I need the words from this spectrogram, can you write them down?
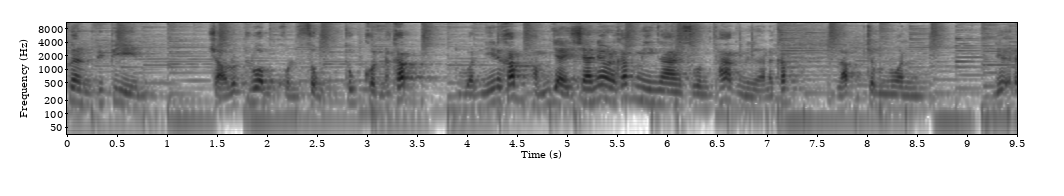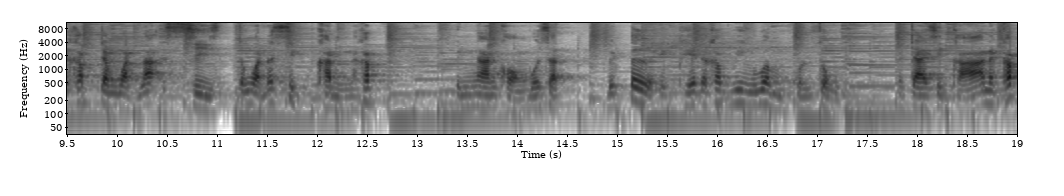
พื่อนๆพี่ๆชาวรถร่วมขนส่งทุกคนนะครับ วันนี้นะครับหำใหญ่ชาแนลนะครับ มีงานโซนภาคเหนือนะครับ รับจำนวนเยอะนะครับจังหวัดละ 4 จังหวัดละ 10 คันนะครับ เป็นงานของบริษัท เบเตอร์เอ็กเพสนะครับ วิ่งร่วมขนส่งกระจายสินค้านะครับ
